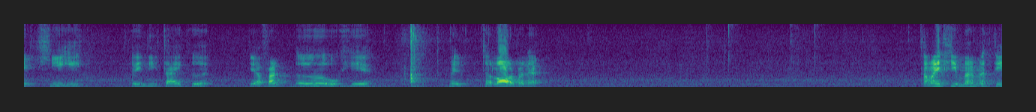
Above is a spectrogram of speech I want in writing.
ยขี้อีกเฮ้ยดีใจเกิด อย่าฟันเออโอเค ไม่จะรอดปะเนี่ยทำไมทีมมันมันตี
